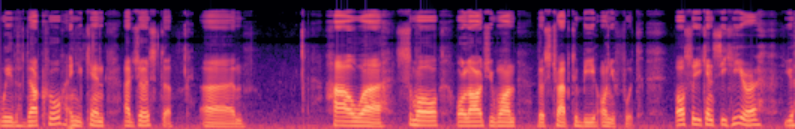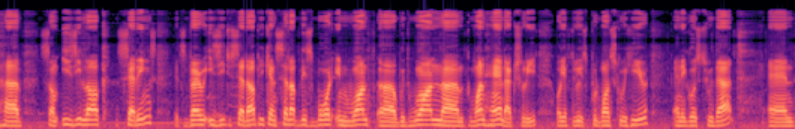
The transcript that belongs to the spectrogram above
with Velcro, and you can adjust um, how uh, small or large you want the strap to be on your foot. Also, you can see here, you have some easy lock settings. It's very easy to set up. You can set up this board in one uh, with one um, one hand actually. All you have to do is put one screw here, and it goes through that and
